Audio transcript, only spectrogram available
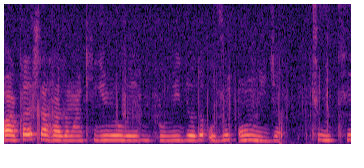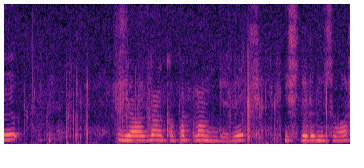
Arkadaşlar her zamanki gibi bu, videoda uzun olmayacak. Çünkü birazdan kapatmam gerek. İşlerimiz var.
